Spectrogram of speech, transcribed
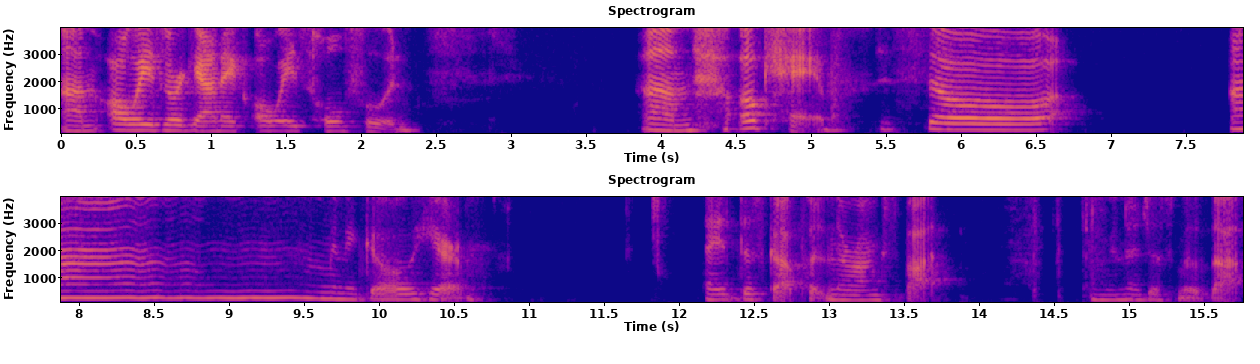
Um, always organic, always whole food. Um, okay, so um, I'm going to go here. I, this got put in the wrong spot. I'm gonna just move that.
